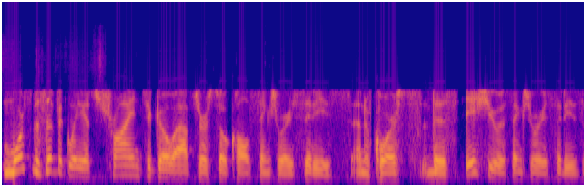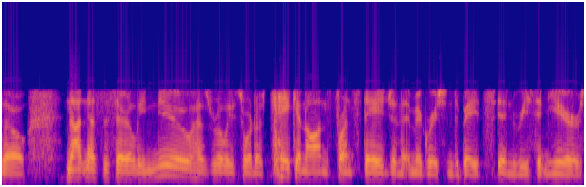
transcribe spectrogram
more specifically, it's trying to go after so-called sanctuary cities. And of course, this issue of sanctuary cities, though not necessarily new, has really sort of taken on front stage in the immigration debates in recent years.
